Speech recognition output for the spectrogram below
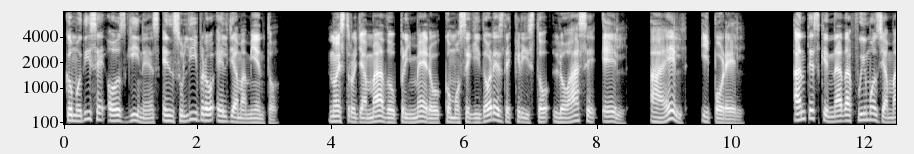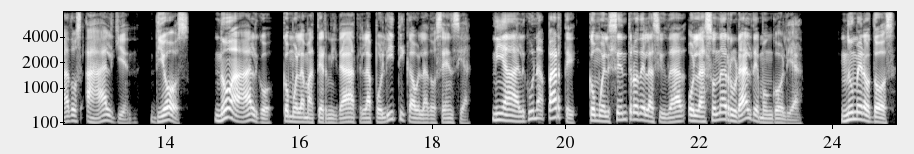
como dice Os Guinness en su libro El llamamiento. Nuestro llamado primero como seguidores de Cristo lo hace Él, a Él y por Él. Antes que nada fuimos llamados a alguien, Dios, no a algo como la maternidad, la política o la docencia, ni a alguna parte como el centro de la ciudad o la zona rural de Mongolia. Número 2.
